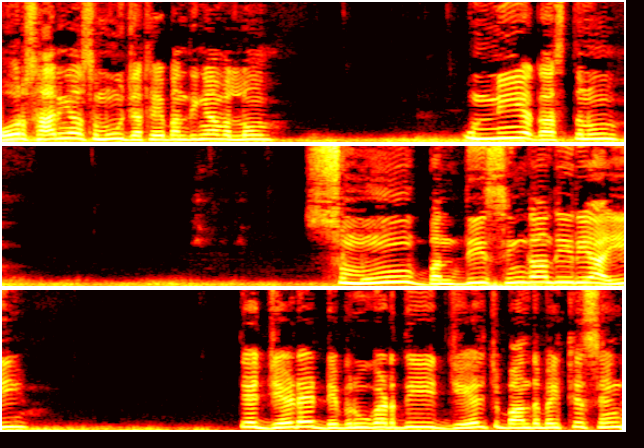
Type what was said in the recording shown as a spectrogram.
ਔਰ ਸਾਰੀਆਂ ਸਮੂਹ ਜਥੇਬੰਦੀਆਂ ਵੱਲੋਂ 19 ਅਗਸਤ ਨੂੰ ਸਮੂਹ ਬੰਦੀ ਸਿੰਘਾਂ ਦੀ ਰਿਹਾਈ ਤੇ ਜਿਹੜੇ ਡਿਬਰੂਗੜ੍ਹ ਦੀ ਜੇਲ੍ਹ 'ਚ ਬੰਦ ਬੈਠੇ ਸਿੰਘ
